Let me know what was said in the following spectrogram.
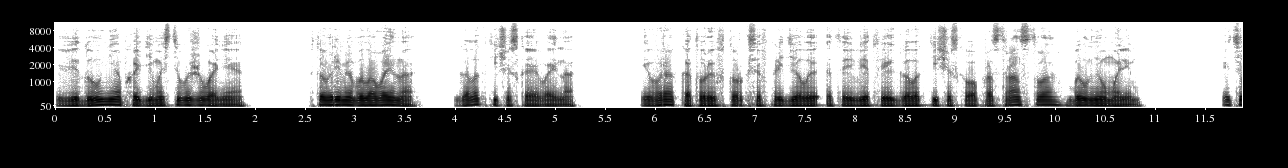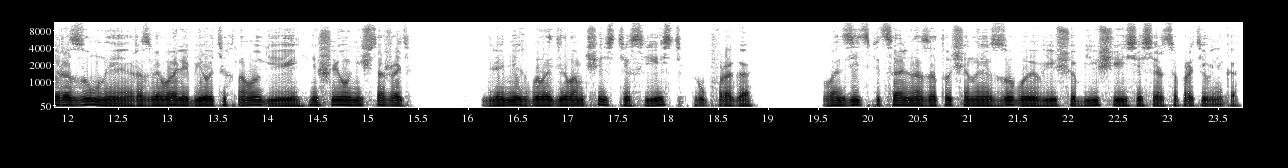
Ввиду необходимости выживания. В то время была война, галактическая война. И враг, который вторгся в пределы этой ветви галактического пространства, был неумолим. Эти разумные развивали биотехнологии и шли уничтожать. Для них было делом чести съесть труп врага вонзить специально заточенные зубы в еще бьющееся сердце противника.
